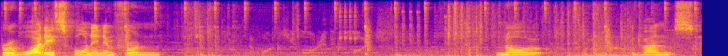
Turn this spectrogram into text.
Bro, why are they spawning in front? No. Advanced.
